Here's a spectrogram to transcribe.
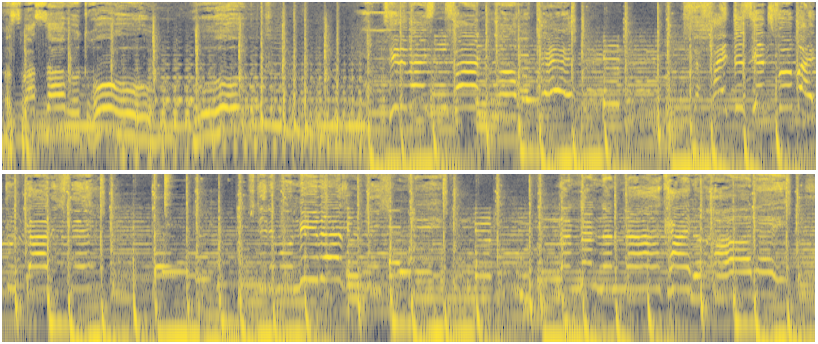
Das Wasser wird rot. Zieh die weißen Fahnen hoch, okay. Der Fight ist jetzt vorbei, tut gar nicht weh. Steht im Universum nicht im Weg. Na, na, na, na, keine Heartaches.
